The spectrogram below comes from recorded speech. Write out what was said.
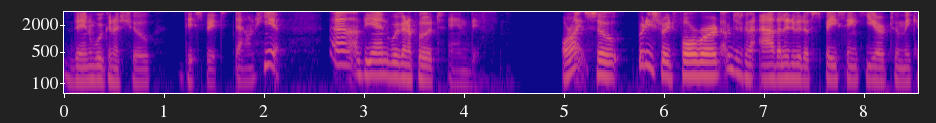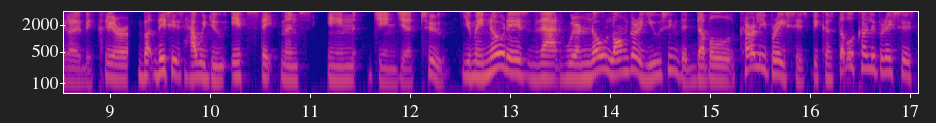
then we're gonna show this bit down here. And at the end, we're gonna put end if. All right, so pretty straightforward. I'm just going to add a little bit of spacing here to make it a little bit clearer. But this is how we do if statements in Jinja 2. You may notice that we're no longer using the double curly braces because double curly braces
